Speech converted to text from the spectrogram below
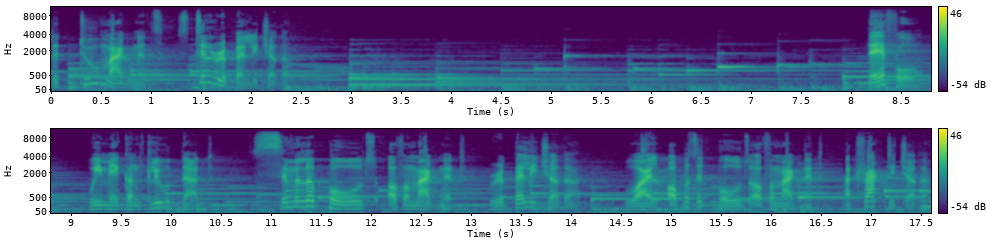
the two magnets still repel each other. Therefore, we may conclude that similar poles of a magnet repel each other while opposite poles of a magnet attract each other.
